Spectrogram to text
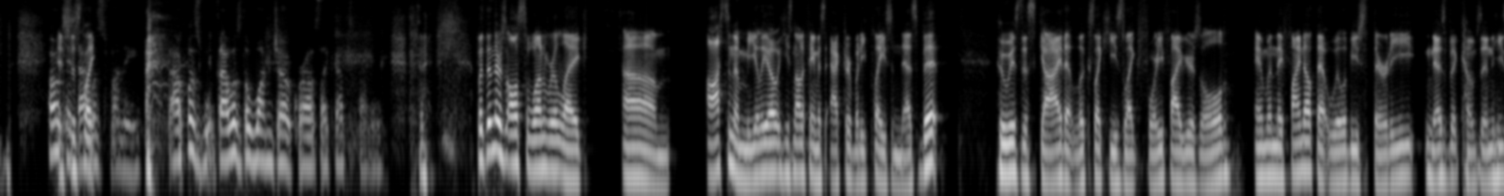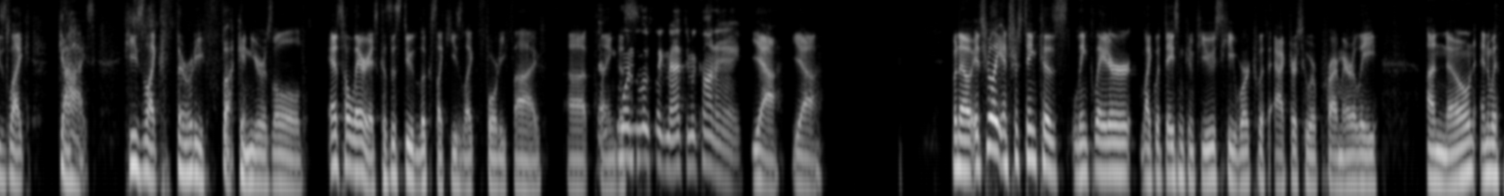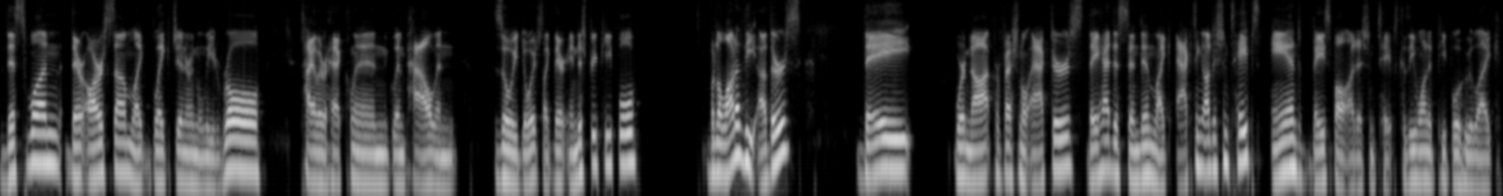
Okay, just that like- was funny. That was that was the one joke where I was like, "That's funny." but then there's also one where like um Austin Amelio, he's not a famous actor, but he plays Nesbit, who is this guy that looks like he's like 45 years old. And when they find out that Willoughby's 30, Nesbit comes in, he's like, guys, he's like 30 fucking years old. And it's hilarious because this dude looks like he's like 45 uh That's playing the one this. who looks like Matthew McConaughey. Yeah, yeah. But no, it's really interesting because Linklater, like with Dazed and Confused, he worked with actors who are primarily unknown. And with this one, there are some like Blake Jenner in the lead role, Tyler Hoechlin, Glen Powell, and Zoey Deutch, like they're industry people. But a lot of the others, they were not professional actors. They had to send in like acting audition tapes and baseball audition tapes because he wanted people who like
